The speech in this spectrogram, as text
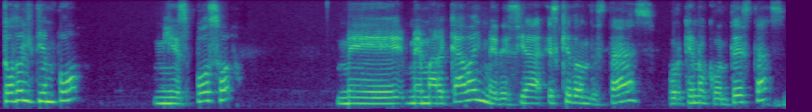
todo el tiempo mi esposo me, marcaba y me decía, es que ¿dónde estás? ¿Por qué no contestas?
